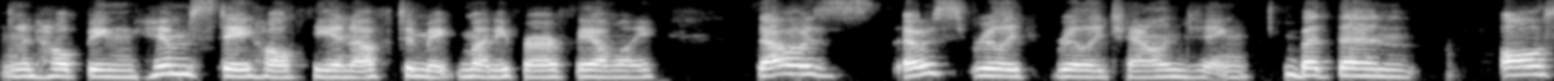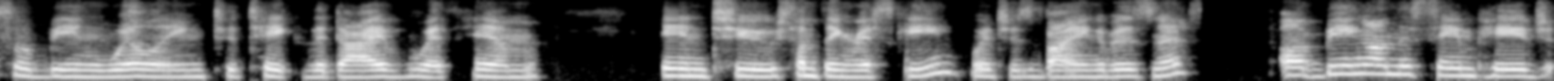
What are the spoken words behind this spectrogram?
and helping him stay healthy enough to make money for our family. That was that was really really challenging. But then also being willing to take the dive with him into something risky, which is buying a business. Uh, being on the same page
